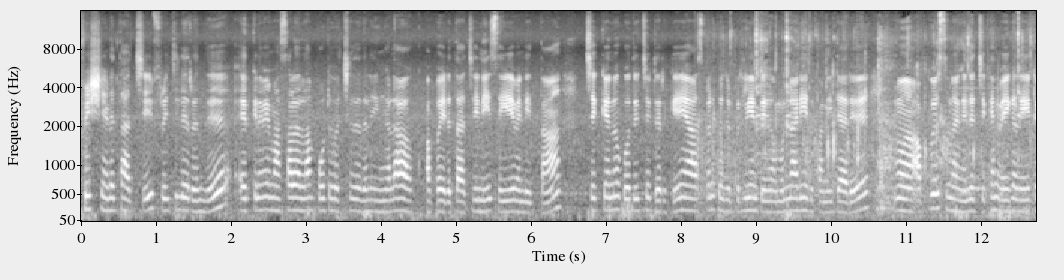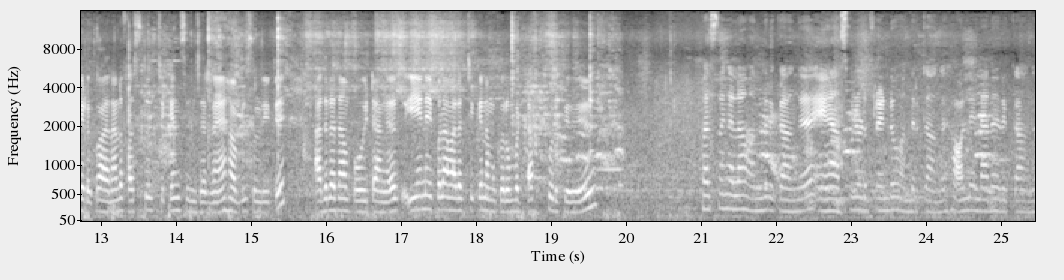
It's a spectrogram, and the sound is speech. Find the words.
ஃபிஷ் எடுத்தாச்சு. ஃப்ரிட்ஜில் இருந்து ஏற்கனவே மசாலாலாம் போட்டு வச்சது இல்லைங்களா அப்போ எடுத்தாச்சு. நீ செய்ய வேண்டியது தான் சிக்கனும் கொதிச்சிட்டு இருக்கு. என் ஹஸ்பண்ட் கொஞ்சம் ப்ரில்லியண்ட்டுங்க முன்னாடி இது பண்ணிட்டாரு. அப்போ சொன்னாங்க இந்த சிக்கன் வேக லேட் எடுக்கும். அதனால் ஃபஸ்ட்டு சிக்கன் செஞ்சிடுறேன். அப்படின்னு சொல்லிட்டு அதில் தான் போயிட்டாங்க. ஏன்னா இப்போலாம் வர சிக்கன் நமக்கு ரொம்ப டஃப் கொடுக்குது. பசங்கள்லாம் வந்திருக்காங்க. என் ஹஸ்பண்டோட ஃப்ரெண்டும் வந்திருக்காங்க. ஹாலில் எல்லோரும் இருக்காங்க.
